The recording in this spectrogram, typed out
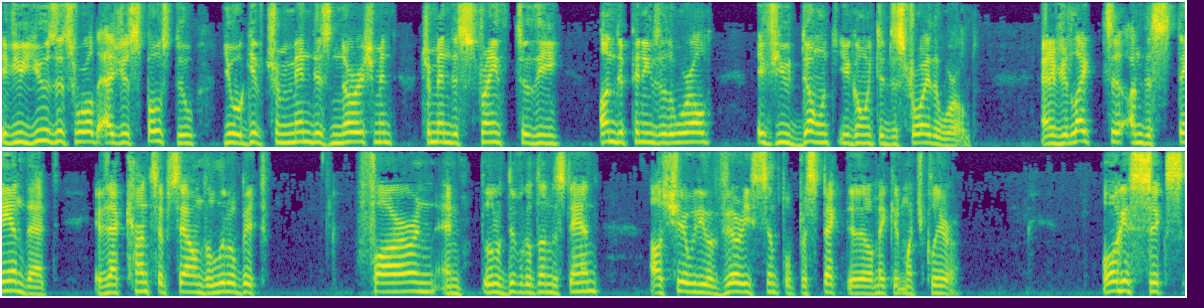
if you use this world as you're supposed to, you will give tremendous nourishment, tremendous strength to the underpinnings of the world. If you don't, you're going to destroy the world. And if you'd like to understand that, if that concept sounds a little bit far and, and a little difficult to understand, I'll share with you a very simple perspective that'll make it much clearer. August 6,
